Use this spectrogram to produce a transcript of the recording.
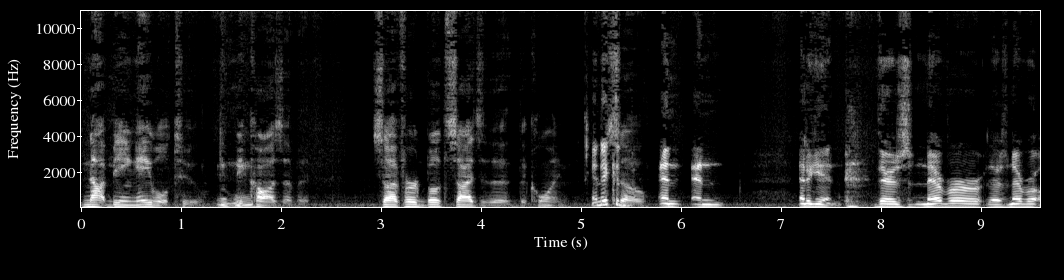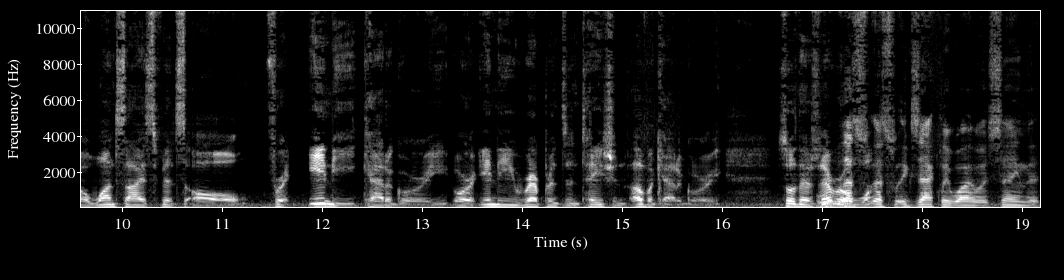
not being able to Mm-hmm. because of it. So I've heard both sides of the, the coin. and it could so and and and again there's never there's never a one size fits all for any category or any representation of a category so there's never Well, that's one, that's exactly why I was saying that.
